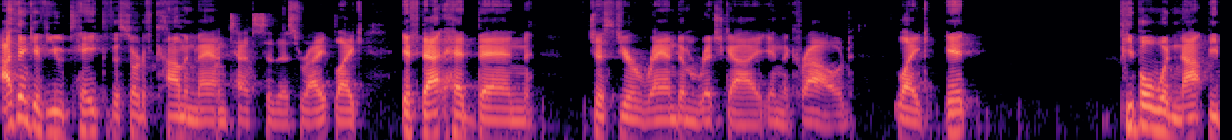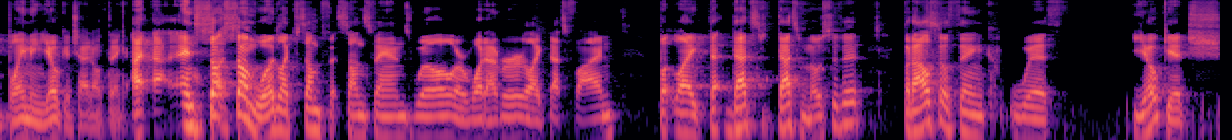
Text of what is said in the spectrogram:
I think if you take the sort of common man test to this, right? Like if that had been just your random rich guy in the crowd, like it people would not be blaming Jokic. I don't think. I, I and so, some would, like some Suns fans will, or whatever. Like that's fine, but like that, that's that's most of it. But I also think with Jokic,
